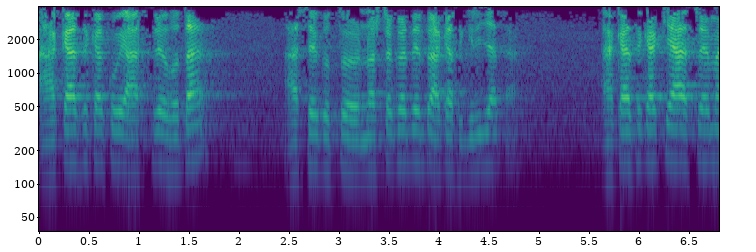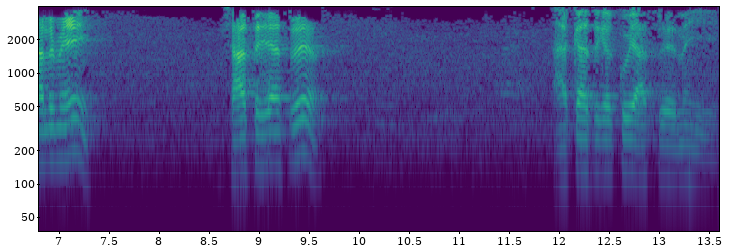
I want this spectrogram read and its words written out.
आकाश का कोई आश्रय होता, आश्रय को तो नष्ट कर दे तो आकाश गिर जाता। आकाश का क्या आश्रय मालूम है? सात है आश्रय? आकाश का कोई आश्रय नहीं है।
